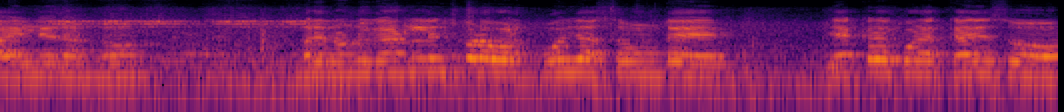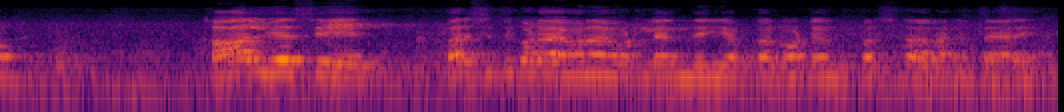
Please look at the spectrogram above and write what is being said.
ఆయిల్ లేదంటాం మరి రెండు గంటల నుంచి కూడా వాళ్ళు ఫోన్ చేస్తూ ఉంటే ఎక్కడ కూడా కనీసం కాల్ చేసి పరిస్థితి కూడా ఎవరైనా ఇవ్వట్లేదు ఈ యొక్క నూట ఎనిమిది పరిస్థితి ఆ రకంగా తయారైంది.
